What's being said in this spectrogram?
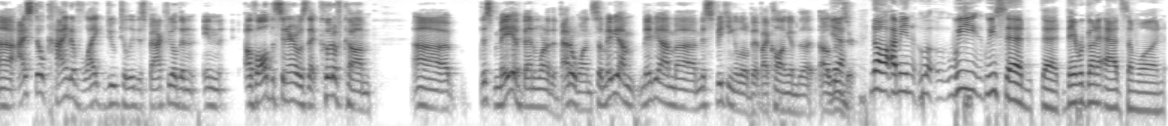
Uh, I still kind of like Duke to lead this backfield, and in of all the scenarios that could have come, uh, this may have been one of the better ones. So maybe I'm maybe I'm uh, misspeaking a little bit by calling him the a Yeah. loser. No, I mean, l- we we said that they were going to add someone,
